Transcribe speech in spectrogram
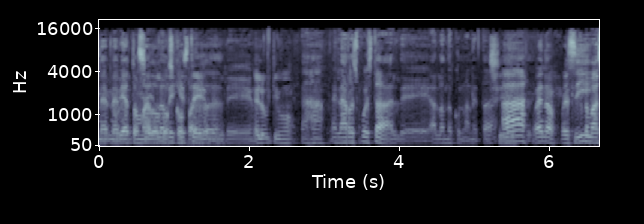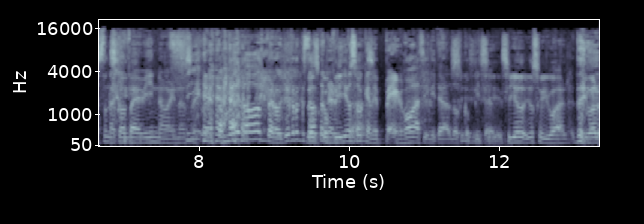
me, me, había tomado sí, dos copas. El, de, el, último. Ajá, en la respuesta al de hablando con la neta. Sí. Ah, bueno, pues sí. Tomaste una copa de vino y no sí, sé. Me tomé dos, pero yo creo que estaba tan nervioso que me pegó así literal dos sí, copitas. Sí, sí, yo, yo soy igual. Igual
